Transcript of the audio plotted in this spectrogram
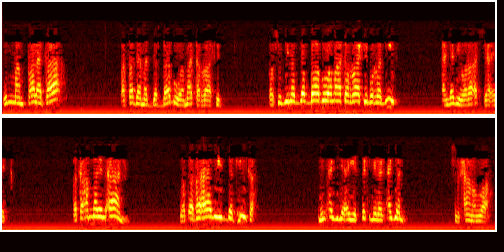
ثم انطلق فصدم الدباب ومات الراكب. فسجن الدباب ومات الراكب الرديف الذي وراء السائق. فتأمل الآن وقف هذه الدقيقة من أجل أن يستكمل الأجل. سبحان الله.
